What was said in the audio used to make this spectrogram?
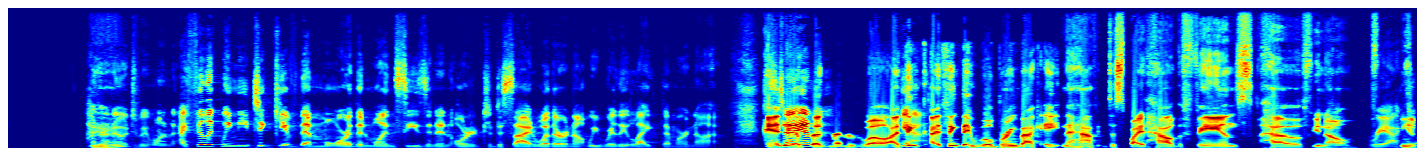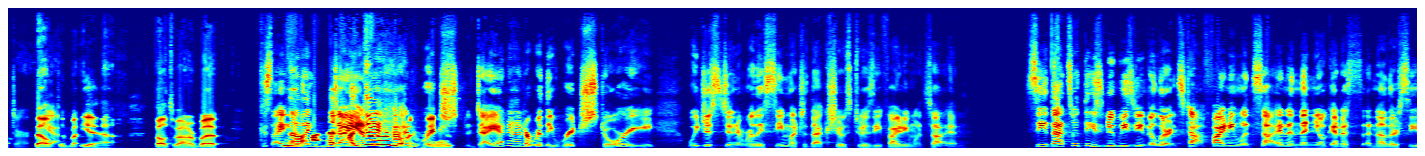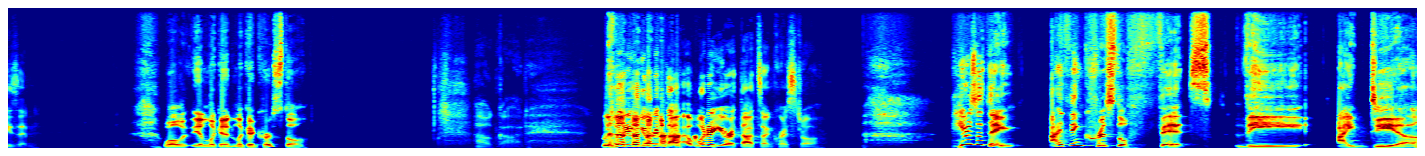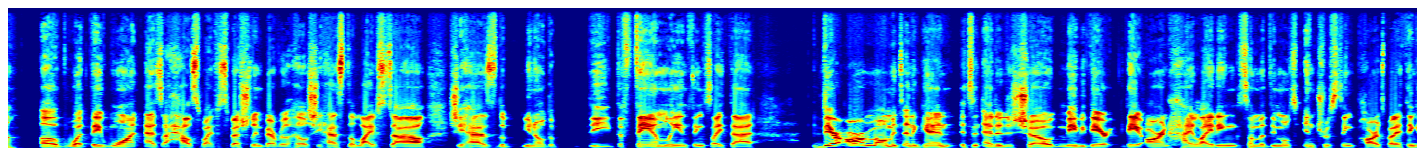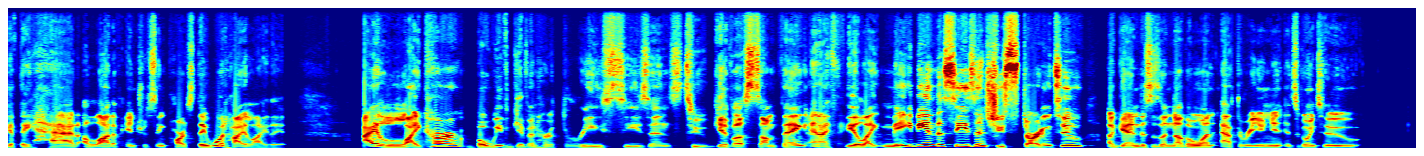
I yeah. don't know. Do we want? I feel like we need to give them more than one season in order to decide whether or not we really like them or not. Andy Diana, has said that as well. I yeah. think I think they will bring back eight and a half, despite how the fans have, you know, reacted you know, to her. Felt yeah. about, yeah, felt about her. But because I no, feel like I, Diana I had rich. Diana had a really rich story. We just didn't really see much of that because she was too busy fighting with Sutton. See, that's what these newbies need to learn. Stop fighting with Sutton, and then you'll get a, another season. Well, look at look at Crystal. Oh God, what are your thoughts? Uh, what are your thoughts on Crystal? Here's the thing. I think Crystal fits the idea of what they want as a housewife, especially in Beverly Hills. She has the lifestyle, she has the, you know, the the the family and things like that. There are moments, and again, it's an edited show. Maybe they're they aren't highlighting some of the most interesting parts, but I think if they had a lot of interesting parts, they would highlight it. I like her, but we've given her three seasons to give us something. And I feel like maybe in this season, she's starting to. Again, this is another one at the reunion. It's going to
